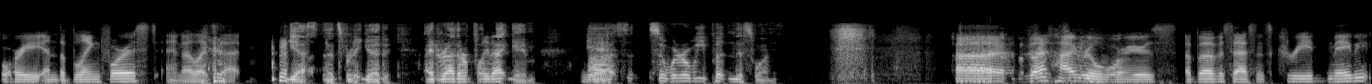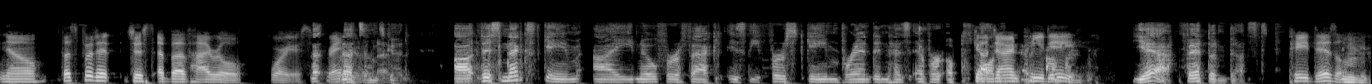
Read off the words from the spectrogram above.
Ori and the Bling Forest, and I like that. Yes, that's pretty good. I'd rather play that game. Yeah. Uh, so, so where are we putting this one? Uh, above that to Hyrule me- Warriors, above Assassin's Creed, maybe? No, let's put it just above Hyrule Warriors, That, right? that sounds good. Uh, this next game, I know for a fact, is the first game Brandon has ever applauded. God darn at a PD. Yeah, Phantom Dust. P Dizzle. Mm.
